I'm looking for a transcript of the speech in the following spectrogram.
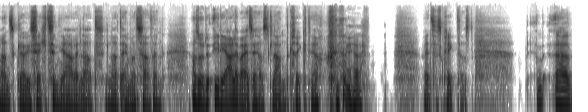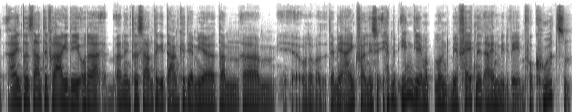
waren es, glaube ich, 16 Jahre laut, laut Emma Southern. Also du idealerweise hast Land gekriegt, ja. ja. Wenn du es gekriegt hast. Äh, eine interessante Frage, die oder ein interessanter Gedanke, der mir dann ähm, oder der mir eingefallen ist. Ich habe mit irgendjemandem und mir fällt nicht ein, mit wem, vor kurzem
